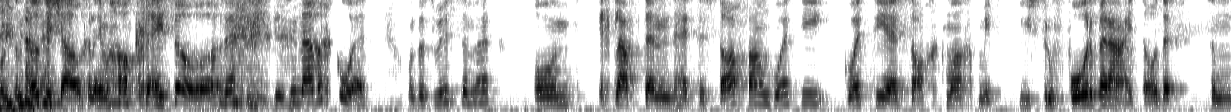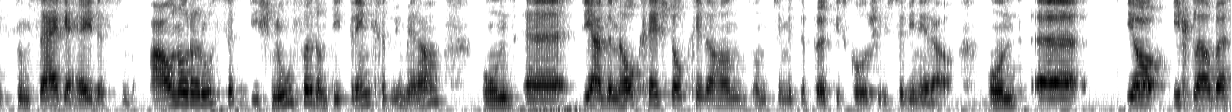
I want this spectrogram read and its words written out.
Und, und das ist auch ein im Hockey so. Oder? Die sind einfach gut. Und das wissen wir. Und ich glaube, dann hat der Staff auch eine gute, gute Sache gemacht, mit uns darauf vorbereiten, oder? Zum, zum sagen, hey, das sind auch noch Russen, die schnaufen und die trinken wie wir auch. Und äh, die haben einen Hockeystock in der Hand und sind mit der Böck ins Goal schiessen, wie ihr auch. Und äh, ja, ich glaube,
